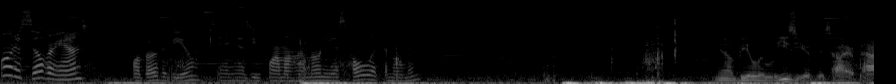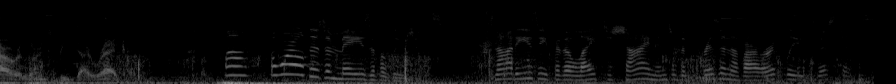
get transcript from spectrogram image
Or to Silverhand. Or both of you, seeing as you form a harmonious whole at the moment. You know, it'd be a little easier if this higher power learned to be direct. Well, the world is a maze of illusions. It's not easy for the light to shine into the prison of our earthly existence.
